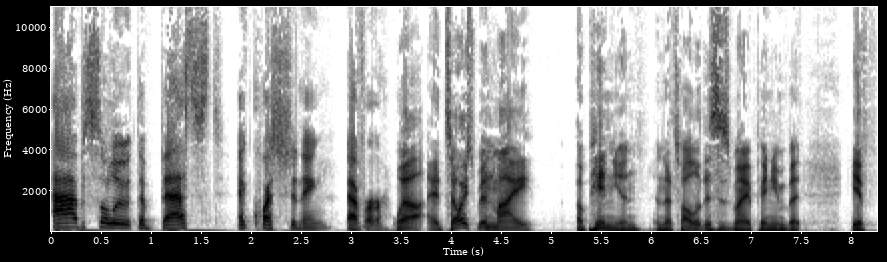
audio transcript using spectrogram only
absolute the best at questioning ever. Well, it's always been my opinion, and that's all this is my opinion. But if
